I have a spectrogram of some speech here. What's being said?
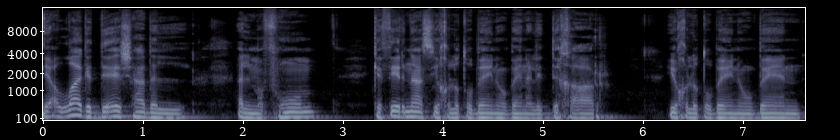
يا الله قد إيش هذا المفهوم؟ كثير ناس يخلطوا بينه وبين الادخار يخلطوا بينه وبين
